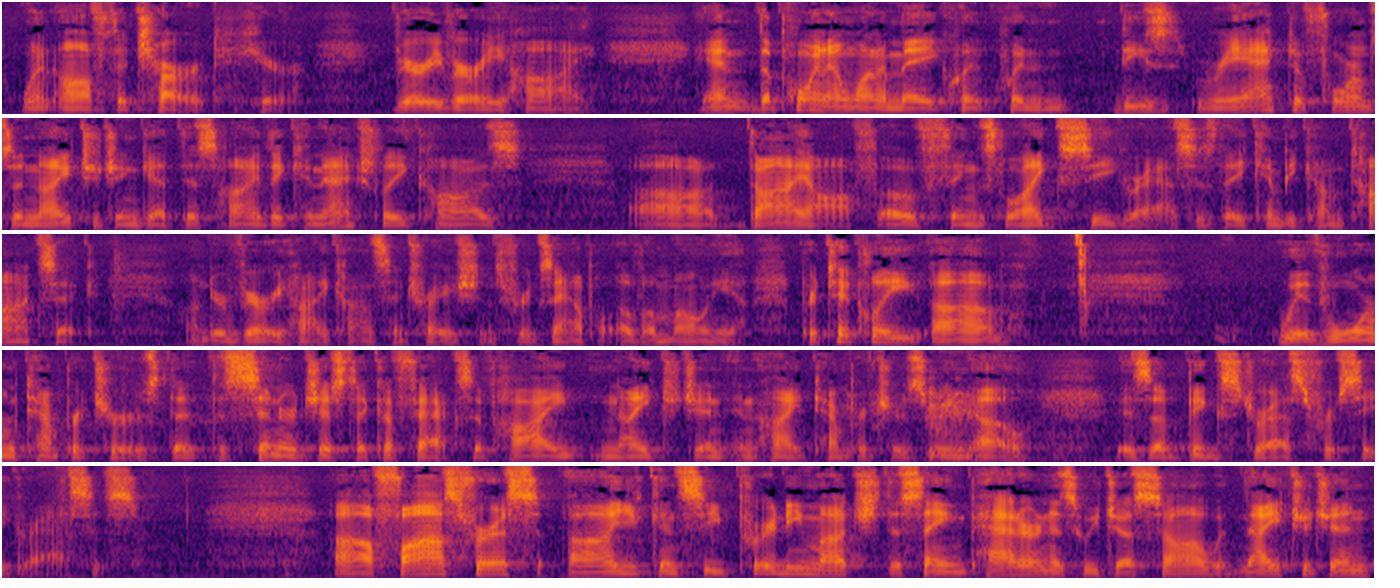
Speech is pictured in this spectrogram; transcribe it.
went off the chart here, very, very high. And the point I want to make when, when these reactive forms of nitrogen get this high, they can actually cause uh, die off of things like seagrasses. They can become toxic under very high concentrations, for example, of ammonia, particularly. Uh, with warm temperatures, the, the synergistic effects of high nitrogen and high temperatures, we know, is a big stress for seagrasses. Uh, phosphorus, uh, you can see pretty much the same pattern as we just saw with nitrogen.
